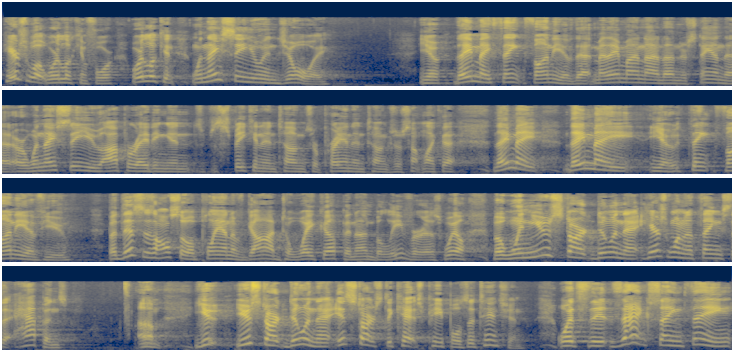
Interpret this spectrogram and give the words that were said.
here's what we're looking for. We're looking, when they see you enjoy, you know, they may think funny of that. They might not understand that. Or when they see you operating in speaking in tongues or praying in tongues or something like that, they may, they may you know, think funny of you. But this is also a plan of God to wake up an unbeliever as well. But when you start doing that, here's one of the things that happens. Um, you, you start doing that, it starts to catch people's attention. Well, it's the exact same thing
